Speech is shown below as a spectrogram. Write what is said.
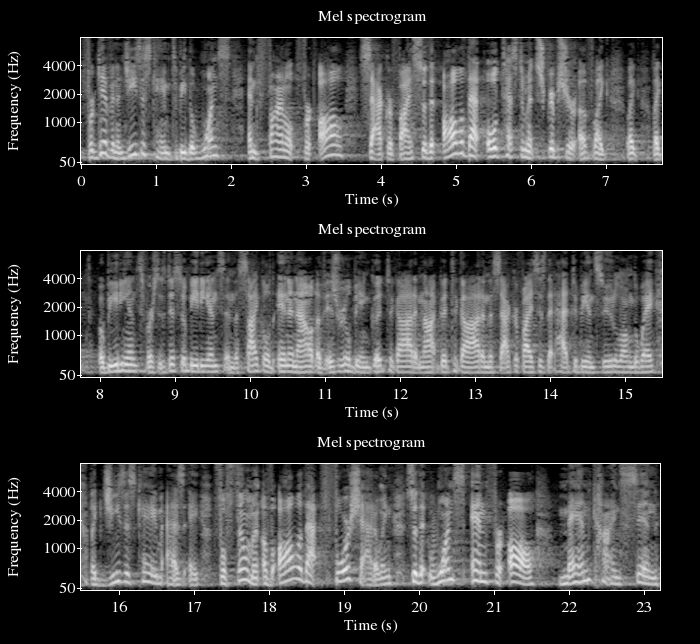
forgiven. And Jesus came to be the once and final for all sacrifice so that all of that Old Testament scripture of like, like, like obedience obedience versus disobedience and the cycled in and out of Israel being good to God and not good to God and the sacrifices that had to be ensued along the way. Like Jesus came as a fulfillment of all of that foreshadowing so that once and for all, mankind's sin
